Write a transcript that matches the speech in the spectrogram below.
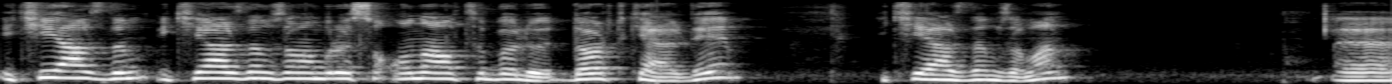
2 yazdım. 2 yazdığım zaman burası 16 bölü 4 geldi. 2 yazdığım zaman ee,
